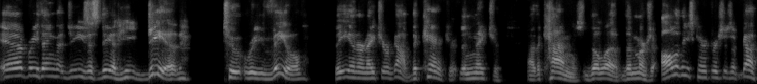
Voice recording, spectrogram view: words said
everything that Jesus did, he did to reveal the inner nature of God, the character, the nature, uh, the kindness, the love, the mercy, all of these characteristics of God.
